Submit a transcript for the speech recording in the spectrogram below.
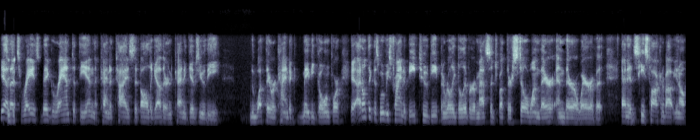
Yeah, So that's Ray's big rant at the end that kind of ties it all together and kind of gives you the, the what they were kind of maybe going for. I don't think this movie's trying to be too deep and really deliver a message, but there's still one there and they're aware of it. And it's he's talking about, you know,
